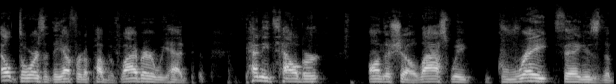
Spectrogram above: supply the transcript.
outdoors at the Ephrata Public Library. We had Penny Talbert on the show last week. Great thing is the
